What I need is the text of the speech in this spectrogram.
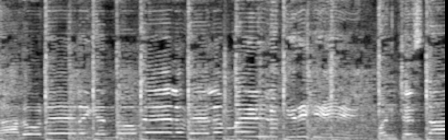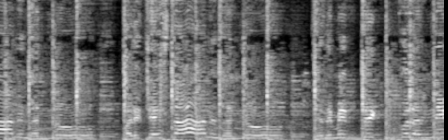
నాలో నేను ఎన్నో వేల వేల మైళ్ళు తిరిగి పనిచేస్తాను నన్ను పరిచేస్తాను నన్ను. ఎనిమిది దిక్కులన్నీ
